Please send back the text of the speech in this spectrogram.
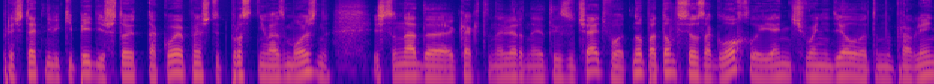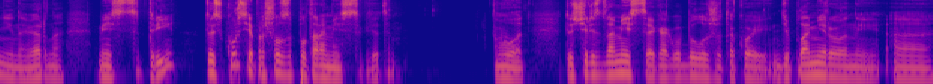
прочитать на Википедии, что это такое, я понимаю, что это просто невозможно, и что надо как-то, наверное, это изучать. Вот. Но потом все заглохло, и я ничего не делал в этом направлении, наверное, месяца три. То есть курс я прошел за полтора месяца где-то. Вот. То есть через два месяца я как бы был уже такой дипломированный э,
